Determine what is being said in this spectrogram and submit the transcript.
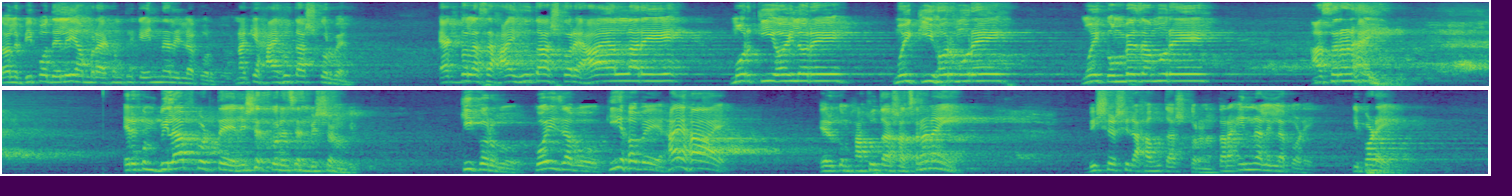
তাহলে বিপদ এলেই আমরা এখন থেকে ইন্নালিল্লাহ করব। নাকি হাই হুতাশ করবেন? একদল আছে হাই হুতাশ করে, হায় আল্লাহ রে, মোর কি হইল রে? মুই কি হর মুরে মুই কমবে জামুরে আছে না নাই? এরকম বিলাপ করতে নিষেধ করেছেন বিশ্বনবী। কি করব? কই যাব? কি হবে? হায় হায়! এরকম হাহুতাশ আছে না নাই? বিশ্বাসীরা হাহুতাশ করে না। তারা ইন্নালিল্লাহ পড়ে। কি পড়ে?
